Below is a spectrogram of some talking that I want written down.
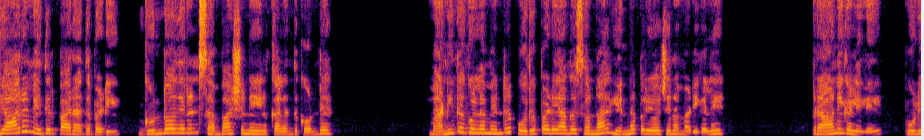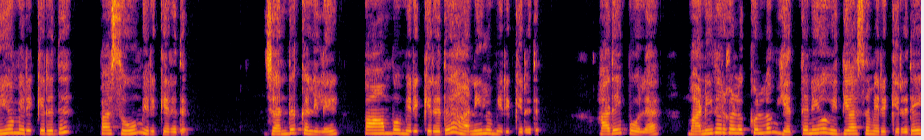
யாரும் எதிர்பாராதபடி குண்டோதரன் சம்பாஷணையில் கலந்து கொண்டு மனித குலம் என்று பொதுப்படையாக சொன்னால் என்ன பிரயோஜனம் அடிகளே? பிராணிகளிலே புலியும் இருக்கிறது பசுவும் இருக்கிறது. ஜந்துக்களிலே பாம்பும் இருக்கிறது அணிலும் இருக்கிறது. அதே போல மனிதர்களுக்குள்ளும் எத்தனையோ வித்தியாசம் இருக்கிறதே.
